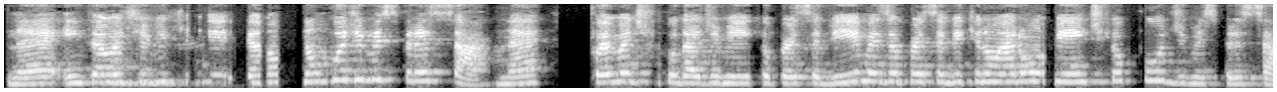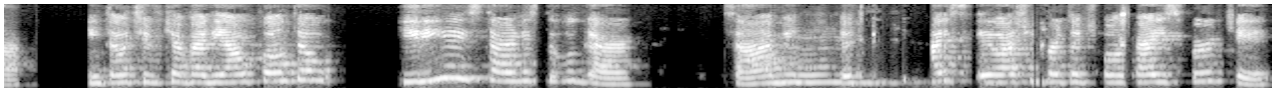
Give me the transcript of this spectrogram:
né? Então eu tive que, eu não, não, pude me expressar, né? Foi uma dificuldade minha que eu percebi, mas eu percebi que não era um ambiente que eu pude me expressar. Então eu tive que avaliar o quanto eu iria estar nesse lugar, sabe? Uhum. Eu, mas eu acho importante colocar isso por quê?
